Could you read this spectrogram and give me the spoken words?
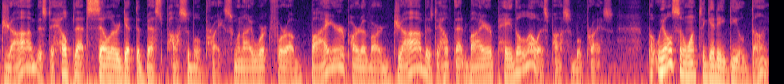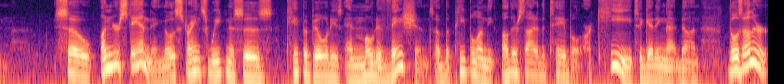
job is to help that seller get the best possible price. When I work for a buyer, part of our job is to help that buyer pay the lowest possible price. But we also want to get a deal done. So understanding those strengths, weaknesses, capabilities and motivations of the people on the other side of the table are key to getting that done. Those other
